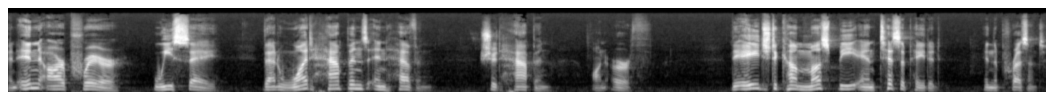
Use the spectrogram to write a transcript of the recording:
And in our prayer, we say that what happens in heaven should happen on earth. The age to come must be anticipated in the present.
